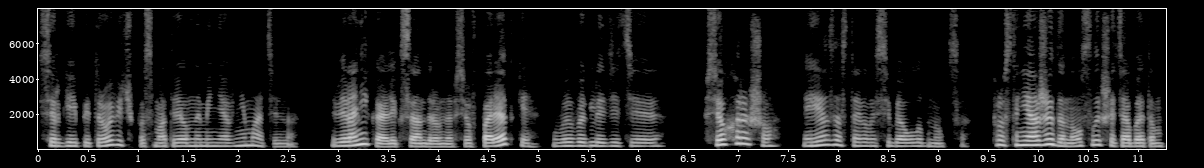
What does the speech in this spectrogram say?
Сергей Петрович посмотрел на меня внимательно. «Вероника Александровна, все в порядке? Вы выглядите...» «Все хорошо». И я заставила себя улыбнуться. Просто неожиданно услышать об этом.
